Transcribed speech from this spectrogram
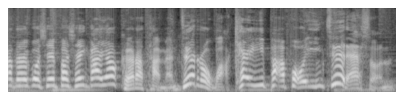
가수가 되고 싶으신가요? 그렇다면 들어와 K-팝 포인트 레슨.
